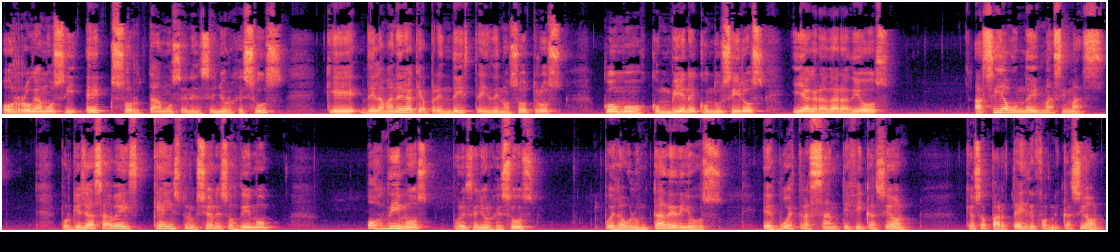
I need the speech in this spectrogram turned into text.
os rogamos y exhortamos en el Señor Jesús, que de la manera que aprendisteis de nosotros cómo conviene conduciros y agradar a Dios, así abundéis más y más, porque ya sabéis qué instrucciones os dimos, os dimos por el Señor Jesús, pues la voluntad de Dios es vuestra santificación, que os apartéis de fornicación,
